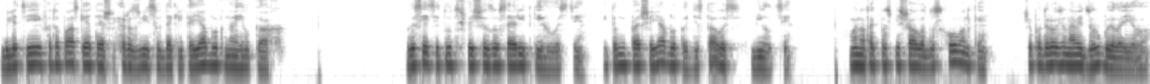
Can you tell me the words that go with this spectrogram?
Біля цієї фотопаски я теж розвісив декілька яблук на гілках. Лисиці тут швидше за все рідкі гості, і тому перше яблуко дісталось білці. Вона так поспішала до схованки, що по дорозі навіть згубила його.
